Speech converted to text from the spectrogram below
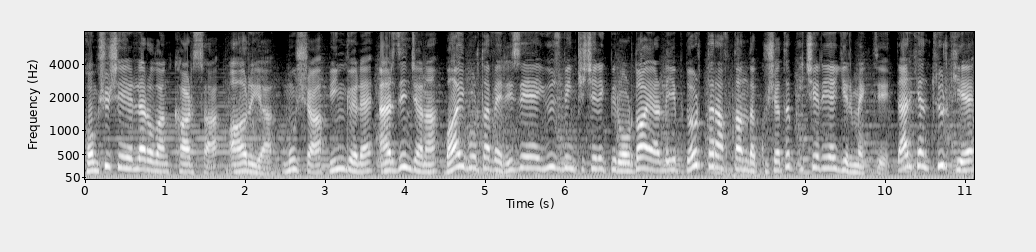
Komşu şehirler olan Kars'a, Ağrı'ya, Muş'a, Bingöl'e, Erzincan'a, Bayburt'a ve Rize'ye 100 bin kişilik bir ordu ayarlayıp dört taraftan da kuşatıp içeriye girmekti. Derken Türkiye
